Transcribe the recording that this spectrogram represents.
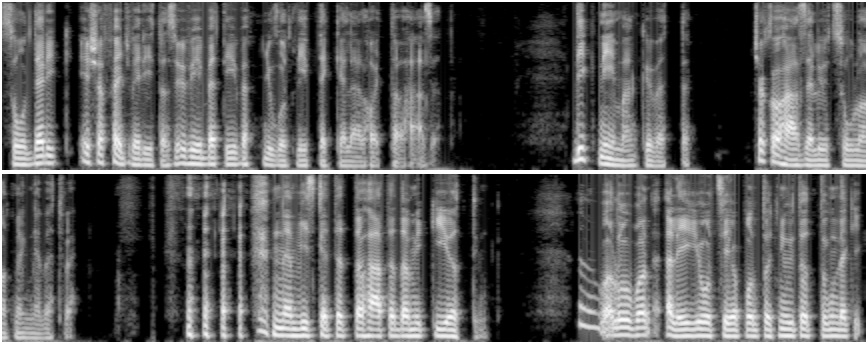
szólt Derik, és a fegyverét az övébe téve nyugodt léptekkel elhagyta a házat. Dick némán követte. Csak a ház előtt szólalt meg nevetve. Nem viszketett a hátad, amíg kijöttünk. Valóban elég jó célpontot nyújtottunk neki,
